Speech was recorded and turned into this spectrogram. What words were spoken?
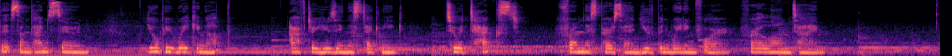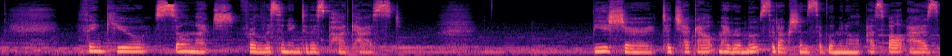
that sometime soon you'll be waking up after using this technique to a text from this person you've been waiting for for a long time. Thank you so much for listening to this podcast. Be sure to check out my remote seduction subliminal as well as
